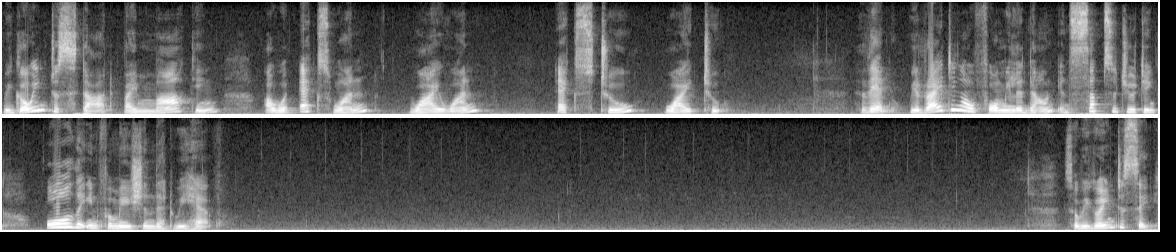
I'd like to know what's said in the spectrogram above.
we're going to start by marking our x1, y1, x2, y2. Then, we're writing our formula down and substituting all the information that we have. So we're going to say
